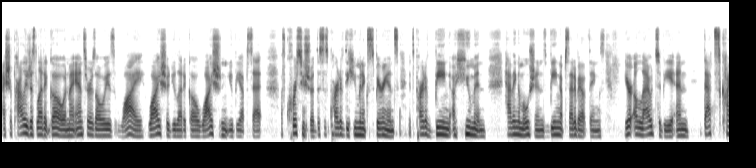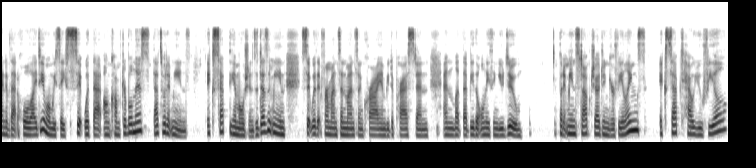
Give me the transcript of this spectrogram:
i should probably just let it go. And my answer is always why? Why should you let it go? Why shouldn't you be upset? Of course you should. This is part of the human experience. It's part of being a human having emotions being upset about things. You're allowed to be and that's kind of that whole idea when we say sit with that uncomfortableness that's what it means accept the emotions. It doesn't mean sit with it for months and months and cry and be depressed and and let that be the only thing you do. But it means stop judging your feelings, accept how you feel,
